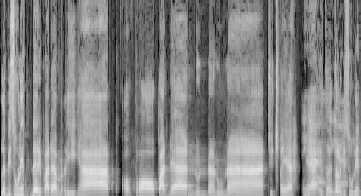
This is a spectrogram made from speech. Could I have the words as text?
Lebih sulit daripada melihat opa-opa dan nuna-nuna cucu ya. Iya, ya, itu itu iya. lebih sulit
